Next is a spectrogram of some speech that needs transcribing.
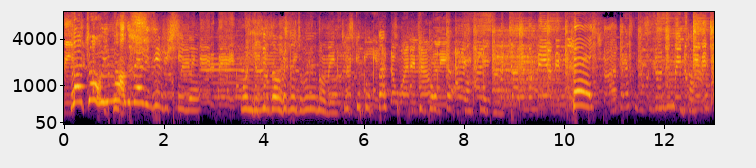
Lan çok uyumlu oldu be bizim bir şeyle. Oğlum bizim savaşta çok uyumlu oldu. Keşke topta TikTok'ta patlasın. Pek. Arkadaşlar sizin için.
